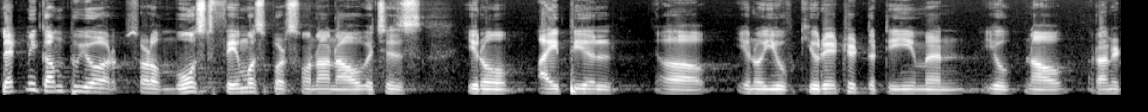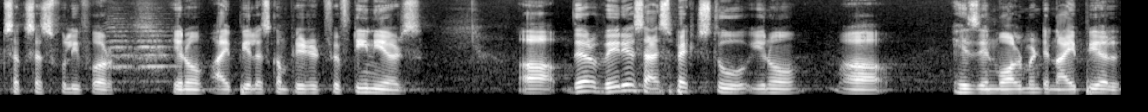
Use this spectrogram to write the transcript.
Let me come to your sort of most famous persona now, which is, you know, IPL. Uh, you know, you've curated the team and you've now run it successfully for, you know, IPL has completed 15 years. Uh, there are various aspects to, you know, his involvement in IPL.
